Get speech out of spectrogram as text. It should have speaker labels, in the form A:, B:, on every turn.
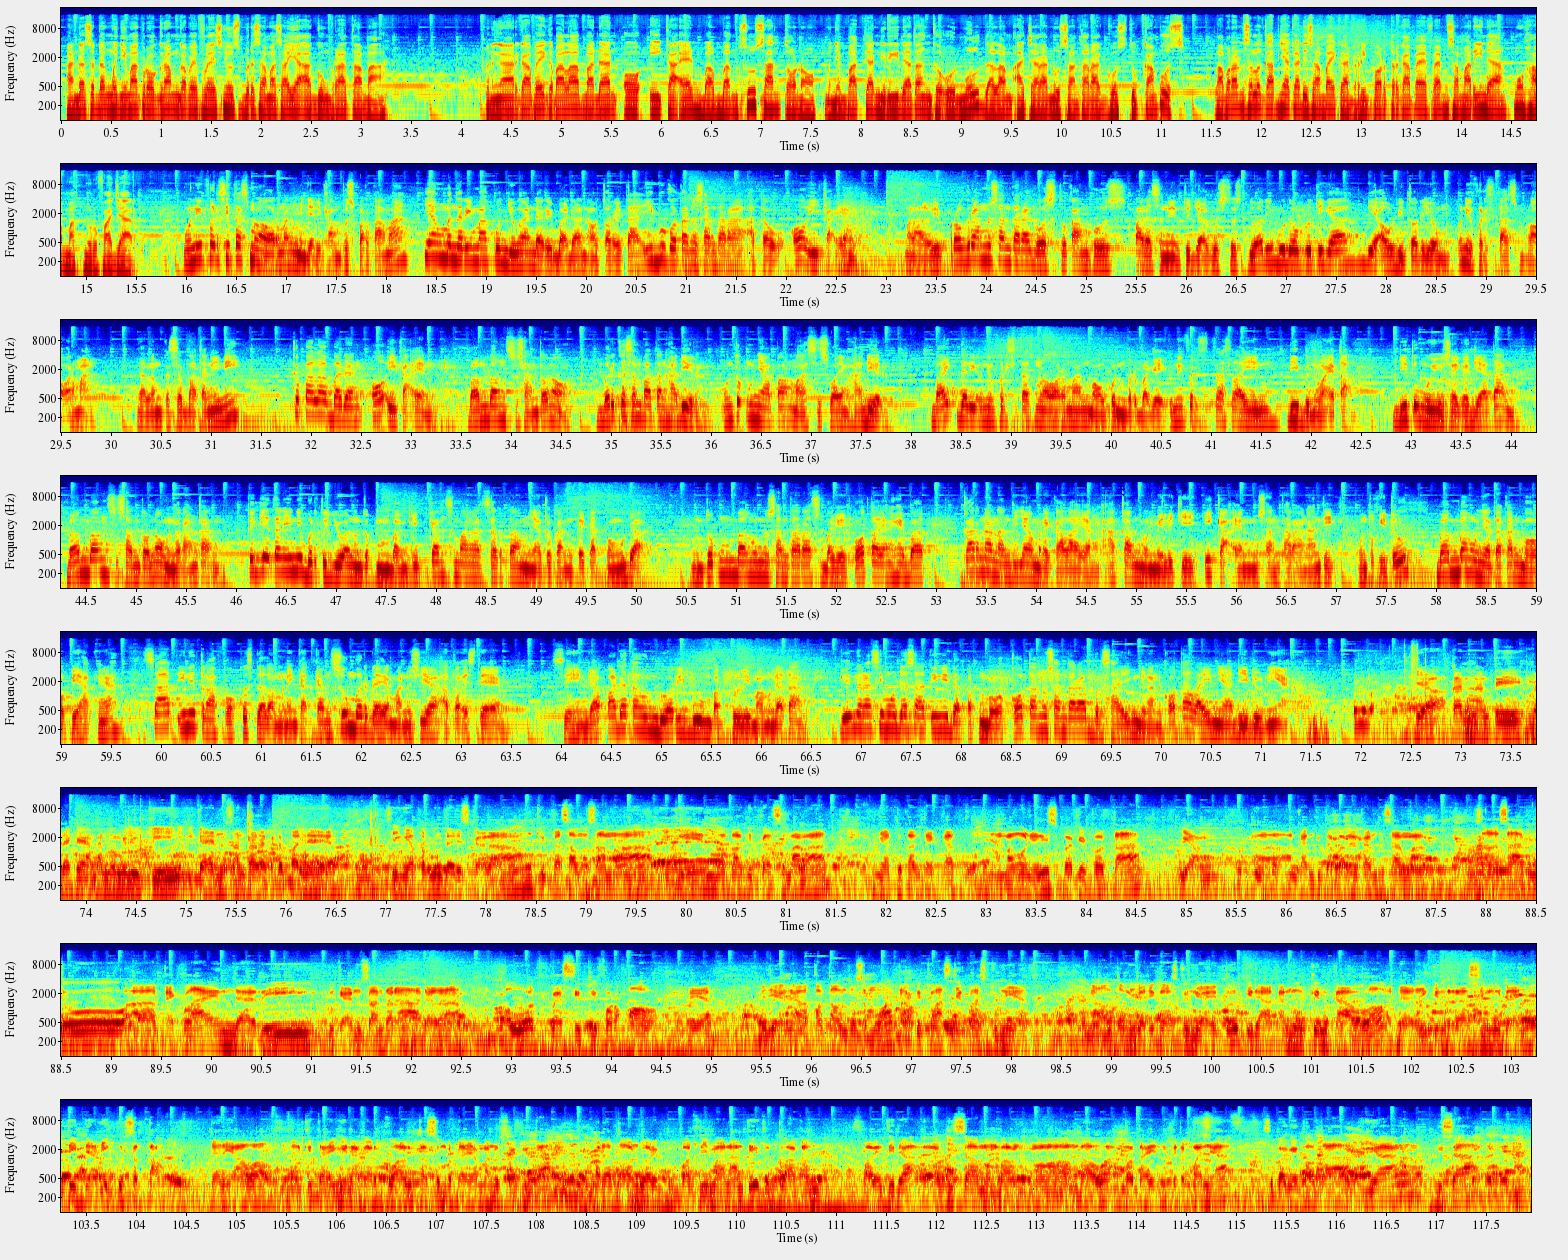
A: Anda sedang menyimak program KP Flash News bersama saya Agung Pratama. Pendengar KP Kepala Badan OIKN Bambang Susantono menyempatkan diri datang ke Unmul dalam acara Nusantara Ghost to Campus. Laporan selengkapnya akan disampaikan reporter KPFM Samarinda Muhammad Nur Fajar.
B: Universitas Melawarman menjadi kampus pertama yang menerima kunjungan dari Badan Otorita Ibu Kota Nusantara atau OIKN melalui program Nusantara Ghost to Campus pada Senin 7 Agustus 2023 di Auditorium Universitas Melawarman. Dalam kesempatan ini, Kepala Badan OIKN, Bambang Susantono, berkesempatan hadir untuk menyapa mahasiswa yang hadir, baik dari Universitas Melawarman maupun berbagai universitas lain di benua etam. Ditunggu usai kegiatan, Bambang Susantono menerangkan, kegiatan ini bertujuan untuk membangkitkan semangat serta menyatukan tekad pemuda untuk membangun Nusantara sebagai kota yang hebat karena nantinya mereka lah yang akan memiliki IKN Nusantara nanti. Untuk itu, Bambang menyatakan bahwa pihaknya saat ini tengah fokus dalam meningkatkan sumber daya manusia atau SDM, sehingga pada tahun 2045 mendatang, generasi muda saat ini dapat membawa kota Nusantara bersaing dengan kota lainnya di dunia.
C: Ya, kan nanti mereka yang akan memiliki IKN Nusantara ke depannya ya. Sehingga perlu dari sekarang kita sama-sama ingin membangkitkan semangat, menyatukan tekad untuk membangun ini sebagai kota yang uh, akan kita banggakan bersama. Salah satu uh, tagline dari IKN Nusantara adalah a world class city for all, ya. Jadi ini kota untuk semua, tapi kelasnya kelas dunia. Nah, untuk menjadi kelas dunia itu tidak akan mungkin kalau dari generasi muda ini tidak ikut serta dari awal. Dan kita ingin agar kualitas sumber daya manusia kita pada tahun 2045 nanti tentu akan paling tidak uh, bisa membawa kota ini ke depannya sebagai kota yang bisa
